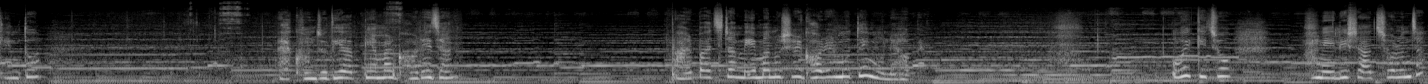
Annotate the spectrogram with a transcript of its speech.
কিন্তু এখন যদি আপনি আমার ঘরে যান, আর পাঁচটা মেয়ে মানুষের ঘরের মতোই মনে হবে। ওই কিছু মেলি সাজ সরঞ্জাম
